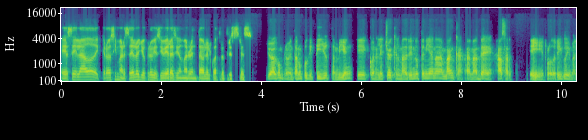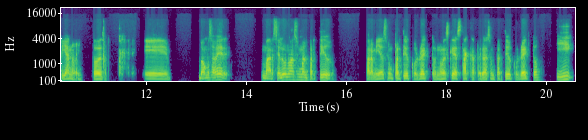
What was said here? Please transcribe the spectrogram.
ese lado de Cross y Marcelo, yo creo que sí hubiera sido más rentable el 4-3-3. Yo voy a complementar un poquitillo también eh, con el hecho de que el Madrid no tenía nada en banca, además de Hazard y Rodrigo y Mariano y todo eso. Eh, vamos a ver, Marcelo no hace un mal partido. Para mí hace un partido correcto, no es que destaca, pero hace un partido correcto y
